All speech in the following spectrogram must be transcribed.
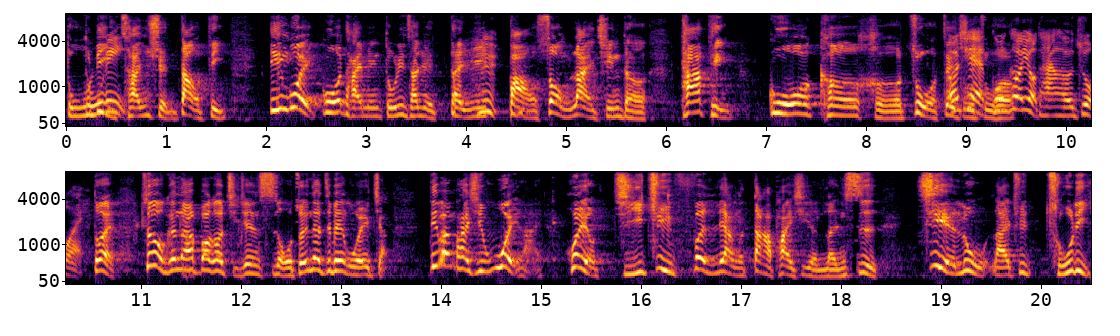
独立参选到底。因为郭台铭独立参选等于保送赖清德，他挺郭科合作这而且组组合。郭科有谈合作、哎，对，所以我跟大家报告几件事哦。我昨天在这边我也讲，地方派系未来会有极具分量的大派系的人士介入来去处理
